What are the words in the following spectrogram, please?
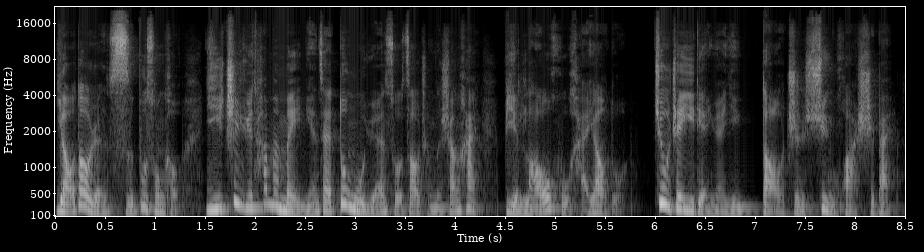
咬到人死不松口，以至于他们每年在动物园所造成的伤害比老虎还要多。就这一点原因，导致驯化失败。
